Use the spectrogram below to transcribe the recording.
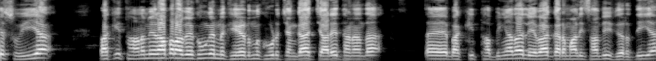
ਇਹ ਸੂਈ ਆ। ਬਾਕੀ ਥਣ ਮੇਰਾ ਭਰਾ ਵੇਖੋਗੇ ਨਖੇੜ ਨਖੂੜ ਚੰਗਾ ਚਾਰੇ ਥਣਾਂ ਦਾ। ਤੇ ਬਾਕੀ ਥੱਬੀਆਂ ਦਾ ਲੇਵਾ ਕਰਮ ਵਾਲੀ ਸਾਂਭੀ ਫਿਰਦੀ ਆ।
